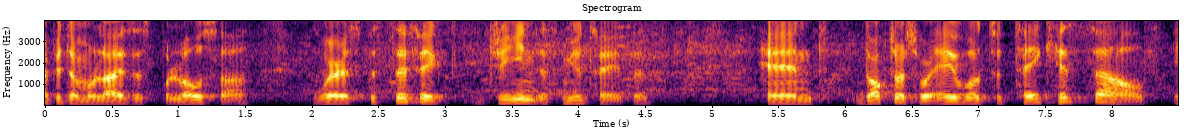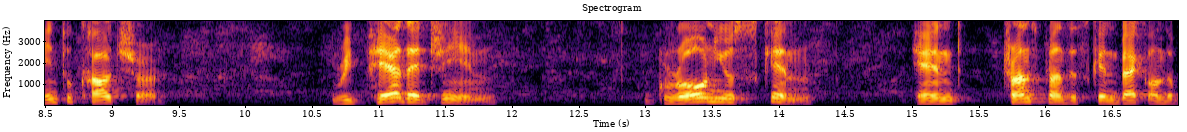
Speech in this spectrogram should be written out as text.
epidermolysis bullosa, where a specific gene is mutated, and doctors were able to take his cells into culture, repair that gene, grow new skin and transplant the skin back on the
